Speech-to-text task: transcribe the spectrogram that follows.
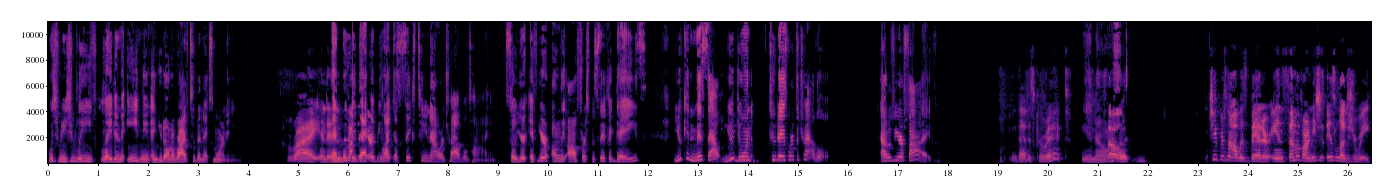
which means you leave late in the evening and you don't arrive to the next morning. Right. And then And literally that could be like a 16 hour travel time. So you're if you're only off for specific days, you can miss out. You're doing two days worth of travel out of your five, that is correct. you know. So So cheaper is not always better. And some of our niches is luxury.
